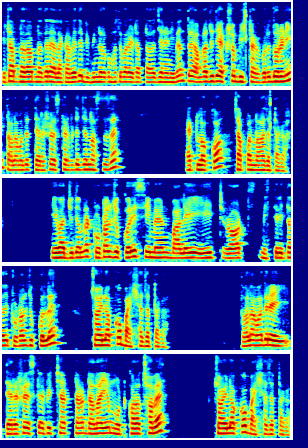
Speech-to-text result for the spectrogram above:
এটা আপনারা আপনাদের এলাকা ভেদে বিভিন্ন রকম হতে পারে, এটা আপনারা জেনে নেবেন। তো আমরা যদি একশো বিশ টাকা করে ধরে নিই, তাহলে আমাদের তেরোশো স্কোয়ার ফিটের জন্য আসতেছে এক লক্ষ ছাপ্পান্ন হাজার টাকা। এবার যদি আমরা টোটাল যোগ করি সিমেন্ট বালি, ইট, রড, মিস্ত্রি ইত্যাদি টোটাল যোগ করলে ছয় লক্ষ বাইশ হাজার টাকা। তাহলে আমাদের এই তেরোশো স্কোয়ার ফিট ছাড়টা ডালাইয়ে মোট খরচ হবে ছয় লক্ষ বাইশ হাজার টাকা।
